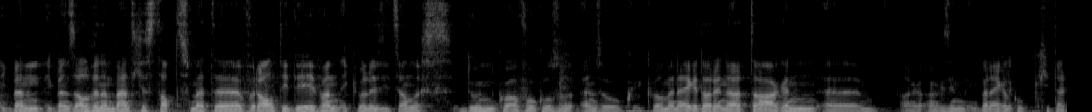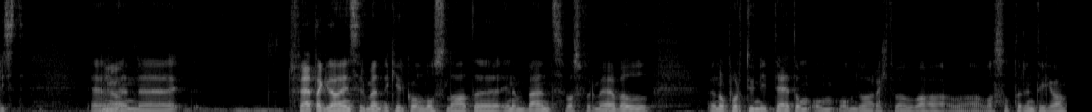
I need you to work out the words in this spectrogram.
Ik ben, ik ben zelf in een band gestapt met eh, vooral het idee van ik wil eens iets anders doen qua vocals en zo ook. Ik wil mijn eigen daarin uitdagen, ehm, aange- aangezien ik ben eigenlijk ook gitarist. Ja. En eh, het feit dat ik dat instrument een keer kon loslaten in een band was voor mij wel een opportuniteit om, om, om daar echt wel wat, wat, wat zotter in te gaan.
